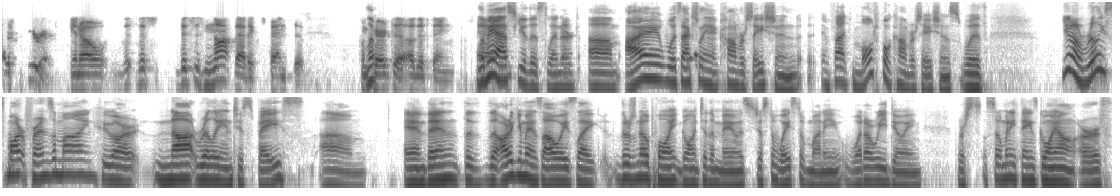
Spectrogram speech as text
our spirit. You know, this this is not that expensive compared to other things. Let me ask you this, Leonard. Um, I was actually in conversation, in fact, multiple conversations with, you know, really smart friends of mine who are not really into space. Um, and then the the argument is always like, "There's no point going to the moon. It's just a waste of money. What are we doing? There's so many things going on on Earth."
